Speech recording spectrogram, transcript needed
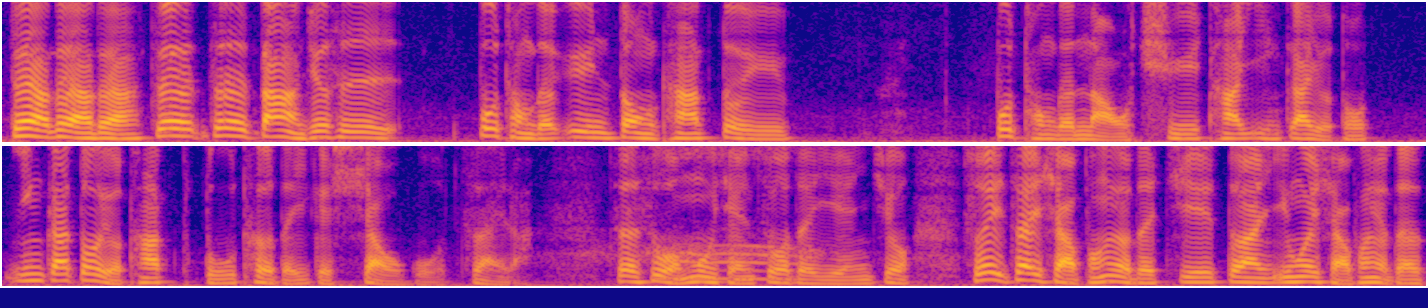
对啊，对啊，对啊，这这当然就是不同的运动，它对于不同的脑区，它应该有都应该都有它独特的一个效果在啦。这是我目前做的研究，所以在小朋友的阶段，因为小朋友的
